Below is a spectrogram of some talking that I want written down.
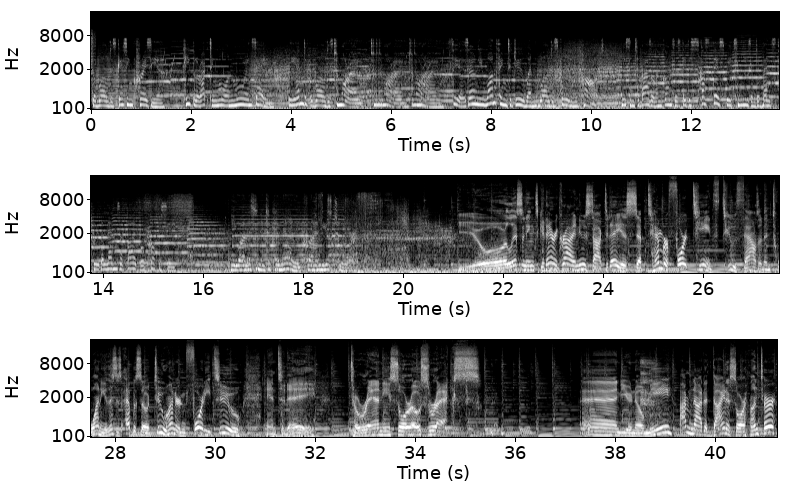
The world is getting crazier. People are acting more and more insane. The end of the world is tomorrow. Tomorrow. Tomorrow. There's only one thing to do when the world is falling apart. Listen to Basil and Gonz as they discuss this week's news and events through the lens of Bible prophecy. You are listening to Canary Cry News Talk. You're listening to Canary Cry News Talk. Today is September 14th, 2020. This is episode 242. And today, Tyrannosaurus Rex. and you know me, I'm not a dinosaur hunter,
